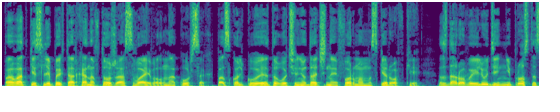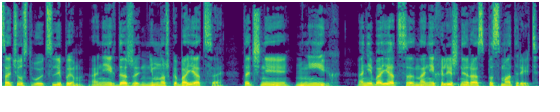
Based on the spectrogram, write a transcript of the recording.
Повадки слепых Тарханов тоже осваивал на курсах, поскольку это очень удачная форма маскировки. Здоровые люди не просто сочувствуют слепым, они их даже немножко боятся. Точнее, не их. Они боятся на них лишний раз посмотреть.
